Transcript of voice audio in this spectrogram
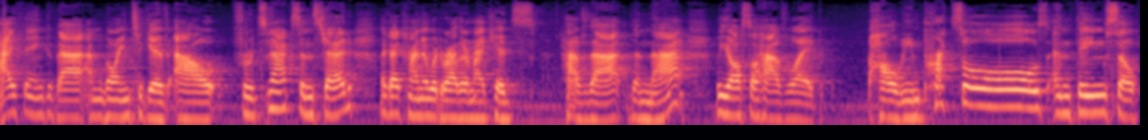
I think that I'm going to give out fruit snacks instead. Like I kind of would rather my kids have that than that. We also have like Halloween pretzels and things. So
